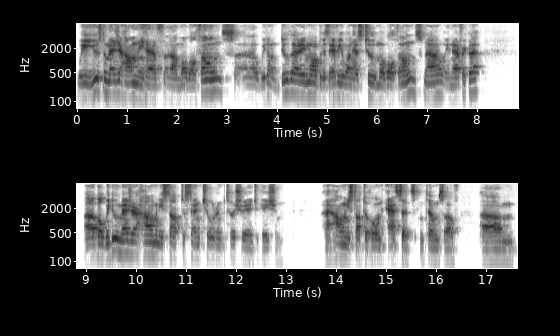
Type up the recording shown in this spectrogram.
We used to measure how many have uh, mobile phones. Uh, we don't do that anymore because everyone has two mobile phones now in Africa. Uh, but we do measure how many start to send children to tertiary education, how many start to own assets in terms of um,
